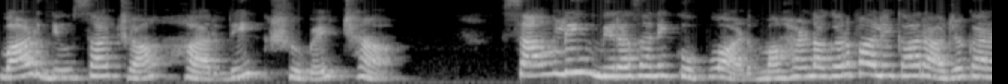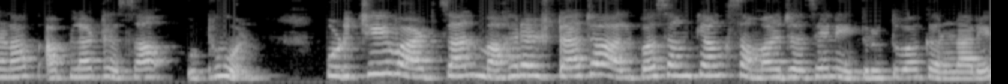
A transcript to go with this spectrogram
वाढदिवसाच्या हार्दिक शुभेच्छा. सांगली मिरज आणि कुपवाड महानगरपालिका राजकारणात आपला ठसा उठवून पुढची वाटचाल महाराष्ट्राच्या अल्पसंख्याक समाजाचे नेतृत्व करणारे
